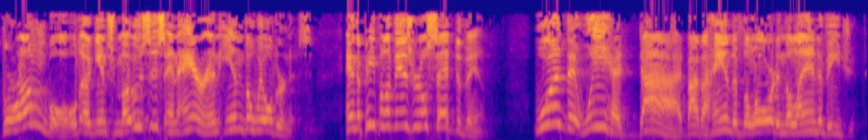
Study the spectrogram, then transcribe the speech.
grumbled against Moses and Aaron in the wilderness. And the people of Israel said to them, Would that we had died by the hand of the Lord in the land of Egypt,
